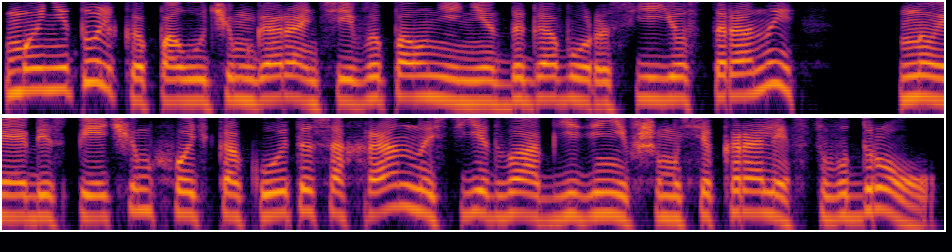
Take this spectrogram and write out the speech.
«Мы не только получим гарантии выполнения договора с ее стороны, но и обеспечим хоть какую-то сохранность едва объединившемуся королевству Дроу.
